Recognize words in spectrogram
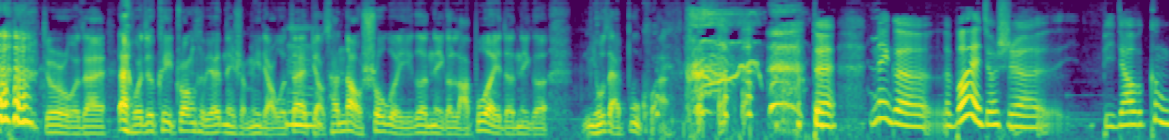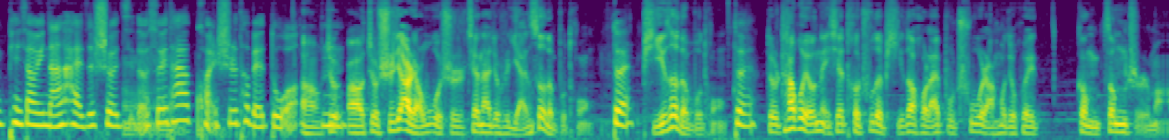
就是我在哎，我就可以装特别那什么一点，我在表参道收过一个那个 La Boy 的那个牛仔布款，对，那个 La Boy 就是。比较更偏向于男孩子设计的，所以它款式特别多。啊，就啊，就实际二点五五是现在就是颜色的不同，对，皮子的不同，对，就是它会有哪些特殊的皮子，后来不出，然后就会更增值嘛。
